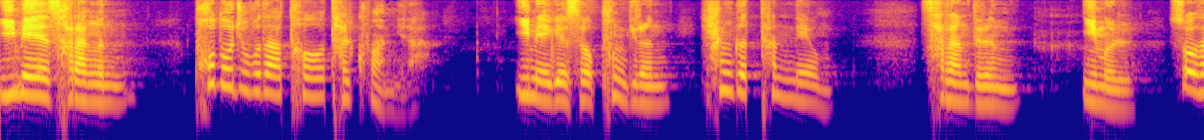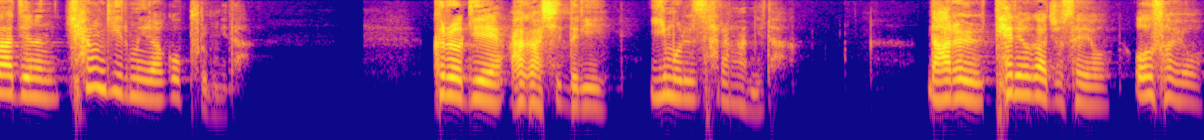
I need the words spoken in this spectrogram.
임의 사랑은 포도주보다 더 달콤합니다. 임에게서 풍기는 향긋한 내음, 사람들은 임을 쏟아지는 향기름이라고 부릅니다. 그러기에 아가씨들이 임을 사랑합니다. 나를 데려가 주세요. 어서요.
